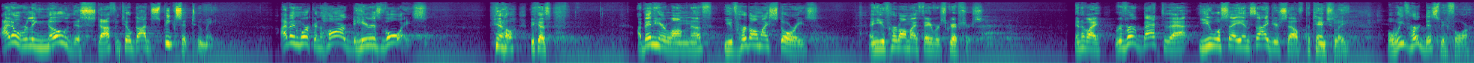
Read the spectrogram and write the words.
I don't really know this stuff until God speaks it to me. I've been working hard to hear His voice. You know, because I've been here long enough, you've heard all my stories, and you've heard all my favorite scriptures. And if I revert back to that, you will say inside yourself potentially, well, we've heard this before.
